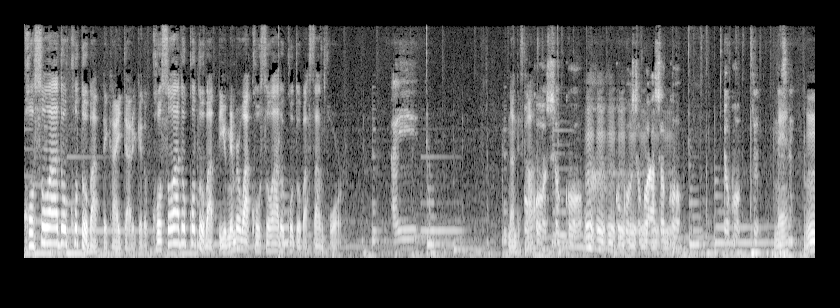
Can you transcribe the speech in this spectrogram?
コソワード言葉って書いてあるけど、コソワード言葉って、you remember コソワード言葉 stands。何ですか？ここ、そこ。ここ、そこ、あそこ。どこねね。。うんうんうん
